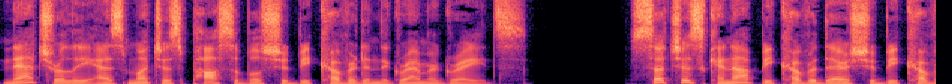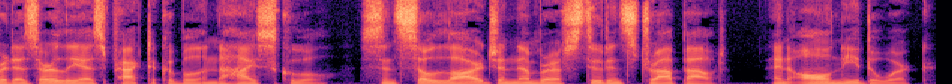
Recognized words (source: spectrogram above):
Naturally, as much as possible should be covered in the grammar grades. Such as cannot be covered there should be covered as early as practicable in the high school, since so large a number of students drop out, and all need the work.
